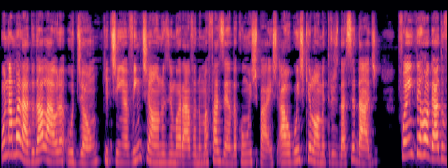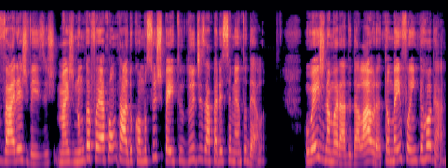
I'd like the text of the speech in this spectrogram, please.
O namorado da Laura, o John, que tinha 20 anos e morava numa fazenda com os pais a alguns quilômetros da cidade, foi interrogado várias vezes, mas nunca foi apontado como suspeito do desaparecimento dela. O ex-namorado da Laura também foi interrogado,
